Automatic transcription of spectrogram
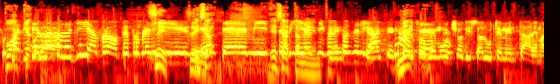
può Ma di acca- dermatologia proprio, problemi Sì, di sì. Eritemi, Esattamente. psoriasi, quelle cose lì. Ah, anche sì, quel c'è. problemuccio di salute mentale, ma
